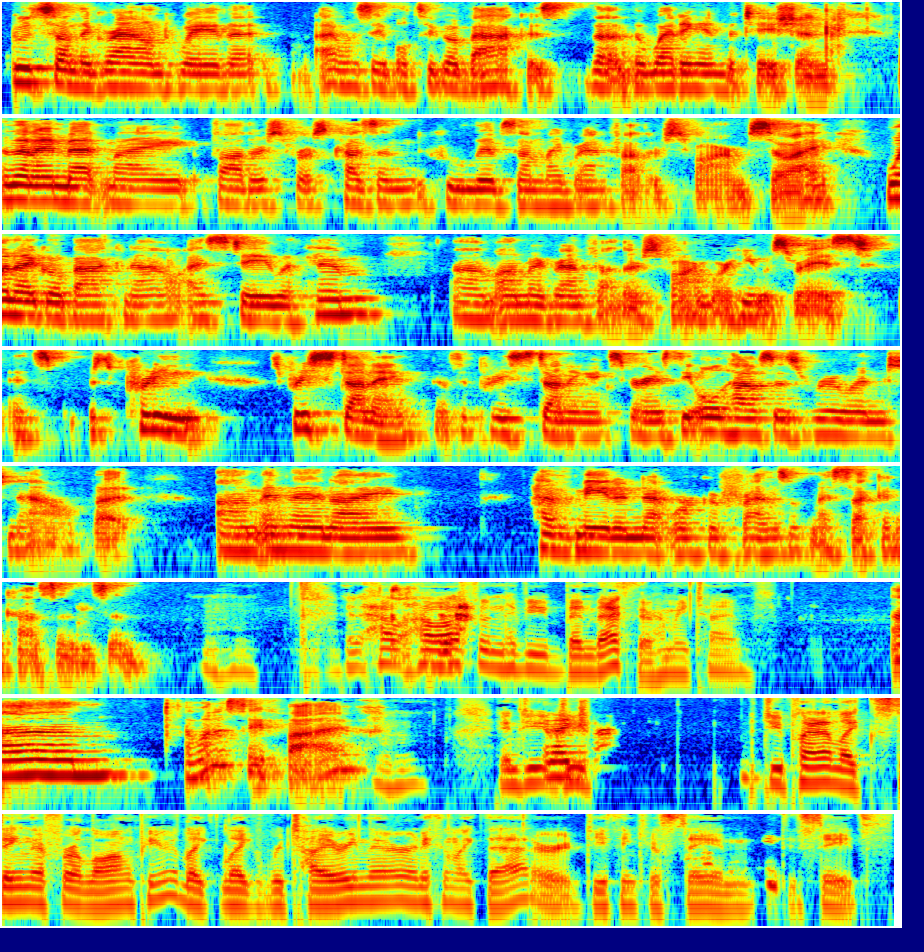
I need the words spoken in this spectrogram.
boots on the ground way that I was able to go back is the, the wedding invitation. And then I met my father's first cousin who lives on my grandfather's farm. So I, when I go back now, I stay with him um, on my grandfather's farm where he was raised. It's it's pretty it's pretty stunning. It's a pretty stunning experience. The old house is ruined now, but um, and then I have made a network of friends with my second cousins and. Mm-hmm. And how how often have you been back there? How many times? Um, I want to say 5 mm-hmm. And do you, and do, you do you plan on like staying there for a long period, like like retiring there or anything like that, or do you think you'll stay in the states?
